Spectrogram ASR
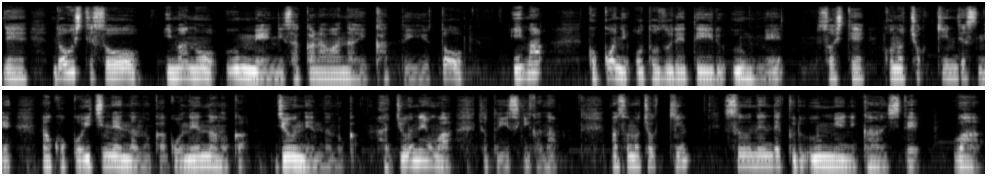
で、どうしてそう今の運命に逆らわないかというと、今、ここに訪れている運命、そしてこの直近ですね。まあここ1年なのか5年なのか10年なのか。まあ10年はちょっと言い過ぎかな。まあその直近、数年で来る運命に関しては、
